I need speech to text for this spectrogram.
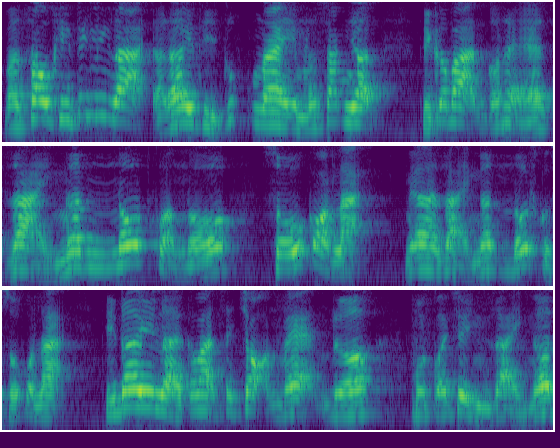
và sau khi tích lũy lại ở đây thì lúc này mà nó xác nhận thì các bạn có thể giải ngân nốt khoảng độ số còn lại nha giải ngân nốt của số còn lại. Thì đây là các bạn sẽ chọn vẹn được một quá trình giải ngân.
